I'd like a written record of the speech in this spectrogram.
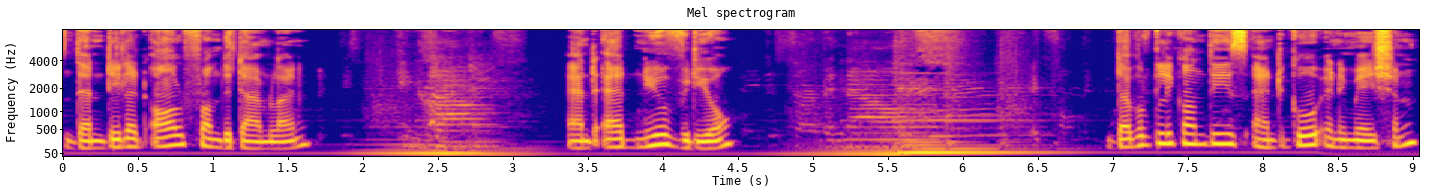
then delete all from the timeline. and add new video. Double click on this and go animation.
